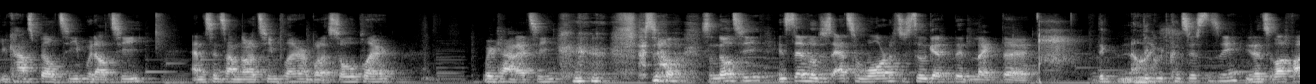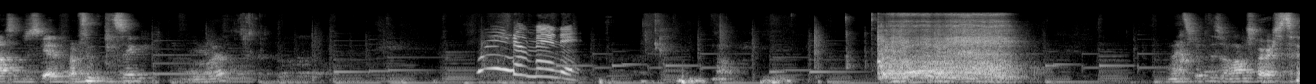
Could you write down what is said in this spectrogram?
you can't spell team without tea. And since I'm not a team player, but a solo player, we can't add tea. so, so no tea. Instead, we'll just add some water to still get the, like the, the, the good consistency. You know, it's a lot faster to just get it from the sink. Wait a minute. Let's put this one on first.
